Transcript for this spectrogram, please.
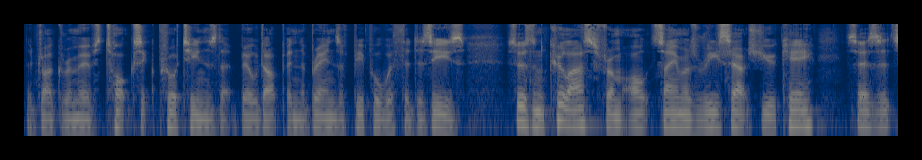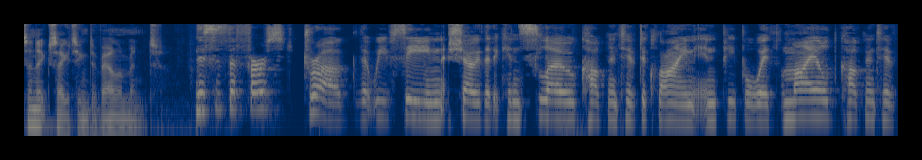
The drug removes toxic proteins that build up in the brains of people with the disease. Susan Kohlhaas from Alzheimer's Research UK says it's an exciting development. This is the first drug that we've seen show that it can slow cognitive decline in people with mild cognitive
